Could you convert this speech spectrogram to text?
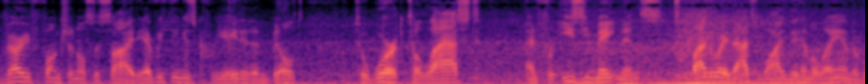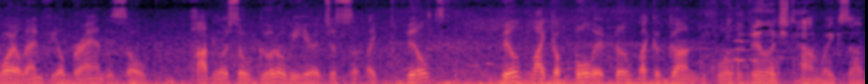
very functional society. Everything is created and built to work, to last, and for easy maintenance. By the way, that's why the Himalayan, the Royal Enfield brand is so popular, so good over here. It's just like built, built like a bullet, built like a gun before the village town wakes up.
